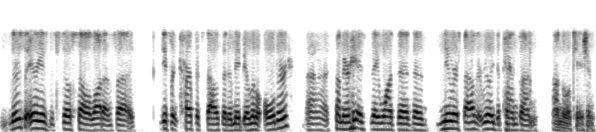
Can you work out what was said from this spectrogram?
there's areas that still sell a lot of uh, different carpet styles that are maybe a little older. Uh, some areas they want the the newer styles. It really depends on on the location.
